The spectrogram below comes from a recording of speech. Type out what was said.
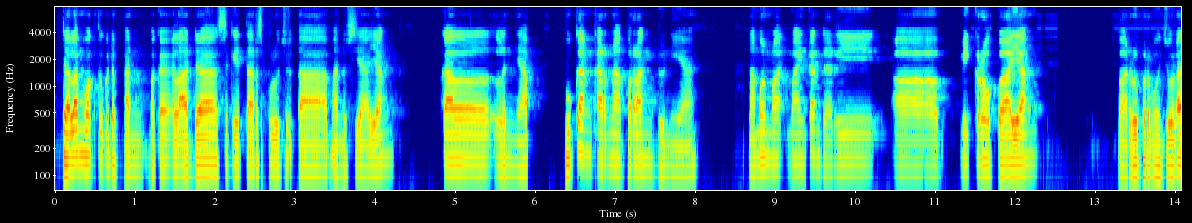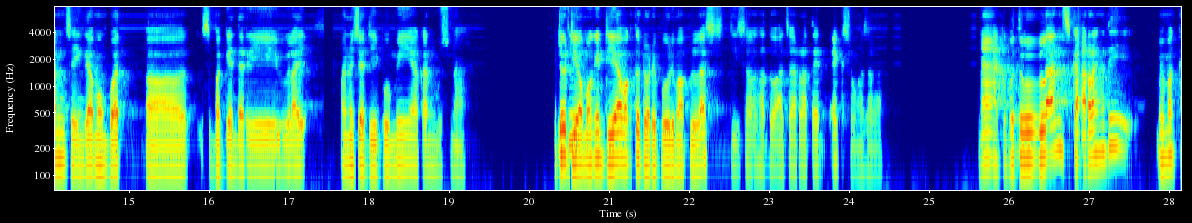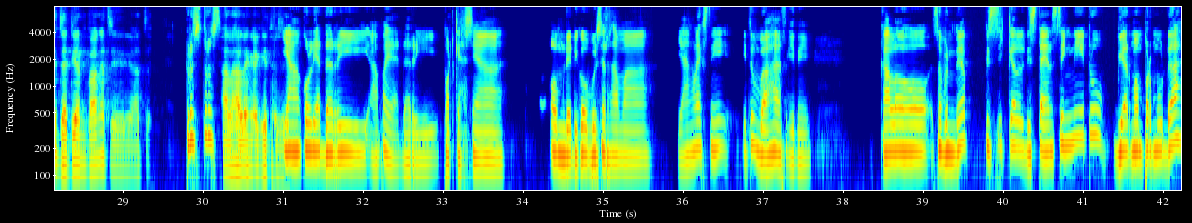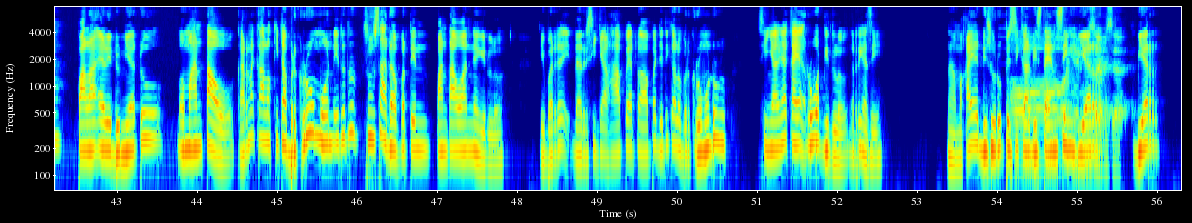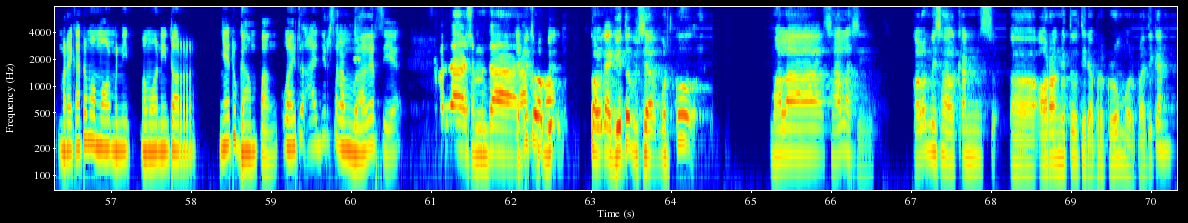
dalam waktu ke depan bakal ada sekitar 10 juta manusia yang bakal lenyap bukan karena perang dunia, namun mela- melainkan dari uh, mikroba yang baru bermunculan sehingga membuat uh, sebagian dari wilayah manusia di bumi akan musnah. Itu, Itu- diomongin dia waktu 2015 di salah satu acara TEDx kalau nggak salah. Nah, kebetulan sekarang ini memang kejadian banget sih terus terus hal-hal yang kayak gitu sih. yang aku lihat dari apa ya dari podcastnya Om Deddy Kobuser sama Yang Lex nih itu bahas gini kalau sebenarnya physical distancing nih itu biar mempermudah para elit dunia tuh memantau. Karena kalau kita berkerumun itu tuh susah dapetin pantauannya gitu loh. Ibaratnya dari sinyal HP atau apa. Jadi kalau berkerumun tuh sinyalnya kayak ruwet gitu loh. Ngerti gak sih? Nah makanya disuruh physical Oh, distancing ya, biar bisa, bisa. biar mereka tuh memoni- memonitornya itu gampang. Wah itu anjir serem banget sih ya. Sebentar, sebentar. Tapi kalau mau- kalau kayak gitu bisa menurutku malah salah sih. Kalau misalkan eh, orang itu tidak berkerumun, berarti kan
